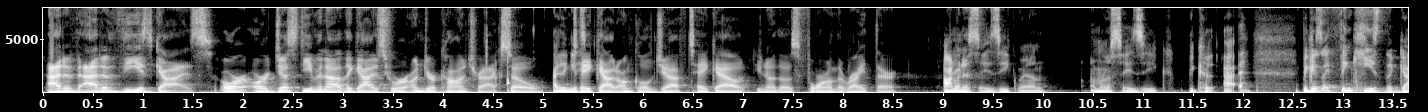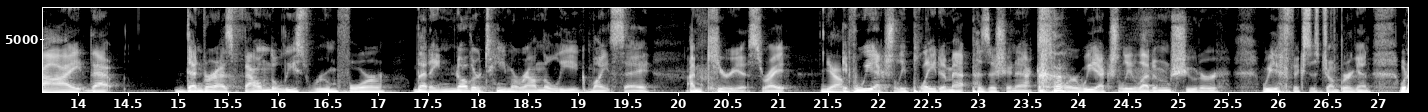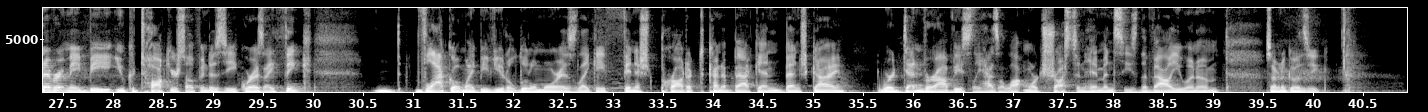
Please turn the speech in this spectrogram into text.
Out of out of these guys, or or just even out of the guys who are under contract. So I think take out Uncle Jeff, take out you know those four on the right there. I'm gonna say Zeke, man. I'm gonna say Zeke because I because I think he's the guy that Denver has found the least room for that another team around the league might say, I'm curious, right? Yeah. If we actually played him at position X or we actually let him shoot or we fix his jumper again, whatever it may be, you could talk yourself into Zeke. Whereas I think Vlatko might be viewed a little more as like a finished product kind of back end bench guy, where Denver obviously has a lot more trust in him and sees the value in him. So I'm gonna go with Zeke.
